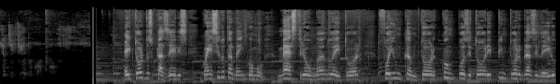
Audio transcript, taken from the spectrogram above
que eu divido com o povo. Heitor dos Prazeres, conhecido também como Mestre ou Mano Heitor, foi um cantor, compositor e pintor brasileiro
